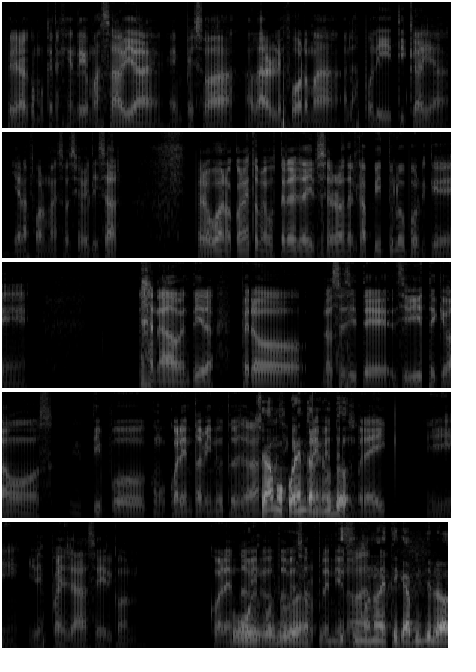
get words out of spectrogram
pero era como que la gente que más sabia empezó a, a darle forma a las políticas y a, y a la forma de sociabilizar. Pero bueno, con esto me gustaría ya ir cerrando el capítulo porque Nada, mentira. Pero no sé si te si viste que vamos tipo como 40 minutos ya. ¿Llevamos 40 minutos? Un break y, y después ya seguir con 40 minutos. Boludo, dijimos, no, este capítulo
